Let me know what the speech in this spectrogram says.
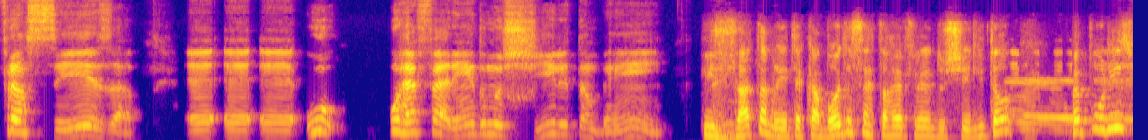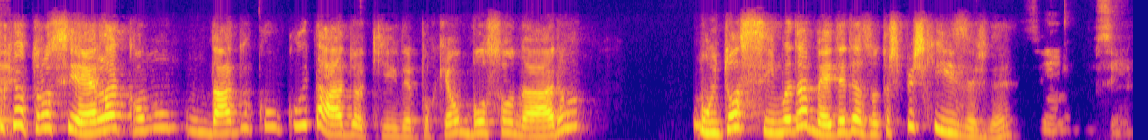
francesa, é, é, é, o, o referendo no Chile também. Exatamente, acabou de acertar o referendo do Chile. Então, é, foi por isso que eu trouxe ela como um dado com cuidado aqui, né? Porque é um Bolsonaro muito acima da média das outras pesquisas, né? Sim, sim.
